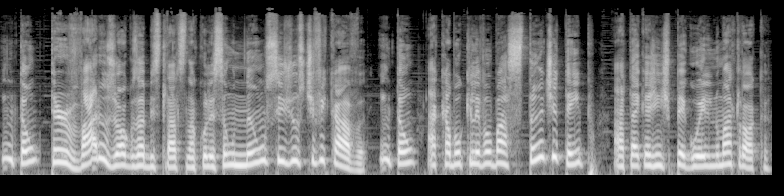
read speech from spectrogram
Então, ter vários jogos abstratos na coleção não se justificava. Então, acabou que levou bastante tempo até que a gente pegou ele numa troca.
